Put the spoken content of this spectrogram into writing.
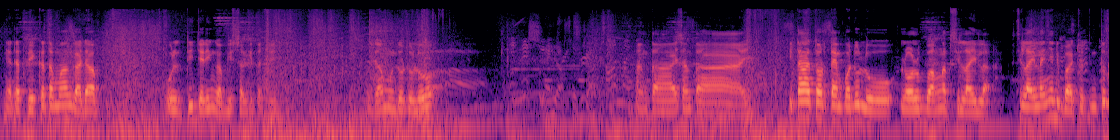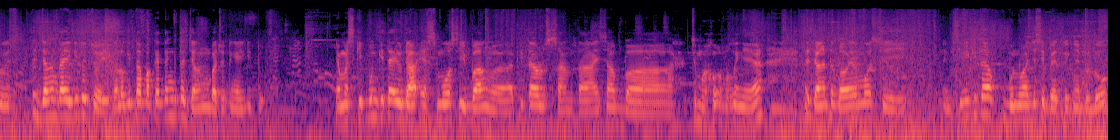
Ini ada picket teman, nggak ada ulti, jadi nggak bisa kita cuy. Udah mundur dulu. Santai, santai. Kita atur tempo dulu. Lol banget si Laila. Si Lailanya dibacotin terus. Kita jangan kayak gitu coy. Kalau kita pakai tank kita jangan bacotin kayak gitu ya meskipun kita udah emosi banget kita harus santai sabar cuma pokoknya ya kita jangan terbawa emosi dan di sini kita bunuh aja si Patricknya dulu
